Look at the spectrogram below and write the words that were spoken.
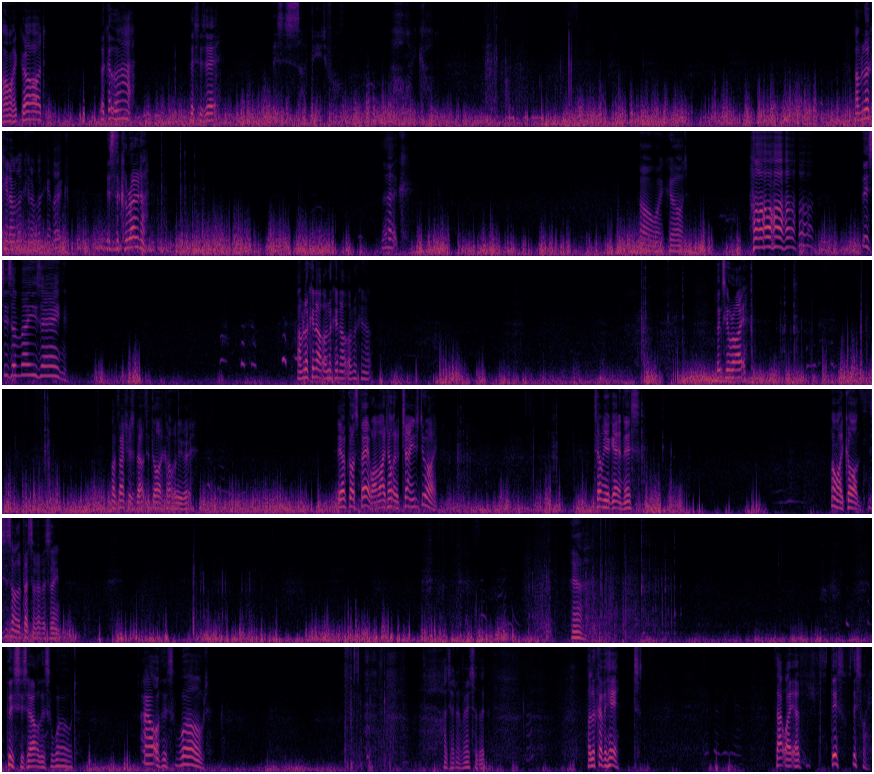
Oh my god. Look at that. This is it. This is so beautiful. Oh my god. I'm looking, I'm looking, I'm looking, look. It's the corona. Look. Oh my god. this is amazing. I'm looking up, I'm looking up, I'm looking up. Look to your right. My battery's about to die, I can't believe it. Yeah, I've got a spare one, I don't want to change, do I? Tell me you're getting this. Oh my god, this is some of the best I've ever seen. Yeah. This is out of this world. Out of this world. I don't know where to look. I look over here. What's over here? That way. Uh, this this way.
